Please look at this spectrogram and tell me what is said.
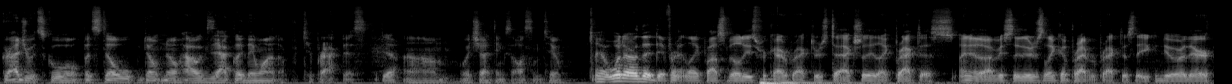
graduate school but still don't know how exactly they want to practice. Yeah. Um, which I think is awesome too. Yeah, what are the different like possibilities for chiropractors to actually like practice? I know obviously there's like a private practice that you can do. Are there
